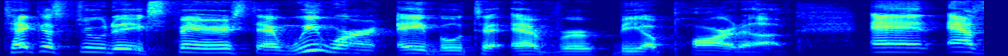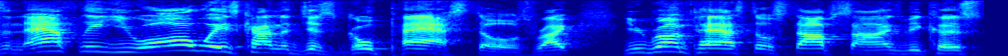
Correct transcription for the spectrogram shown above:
Take us through the experience that we weren't able to ever be a part of. And as an athlete, you always kind of just go past those, right? You run past those stop signs because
